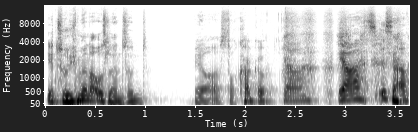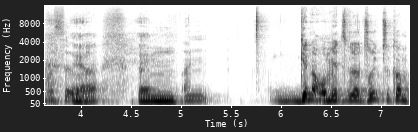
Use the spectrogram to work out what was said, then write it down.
Jetzt hole ich mir einen Auslandshund. Ja, ist doch kacke. ja, ja, es ist aber so. Ja, ähm, Und genau, um jetzt wieder zurückzukommen.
